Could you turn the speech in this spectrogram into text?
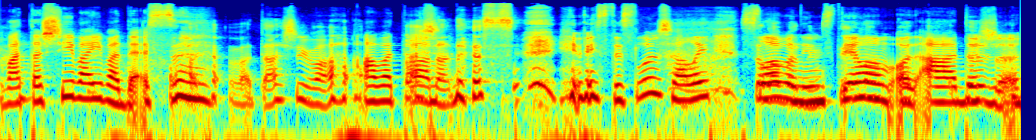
Vatashiva Iva Des. Vatašiva A Vataš... Ana Des. I vi ste slušali Slobodnim stilom od A do Ž.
